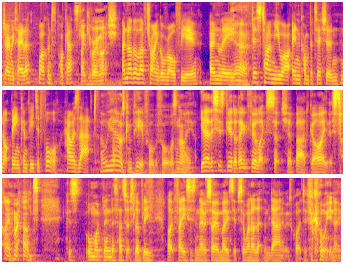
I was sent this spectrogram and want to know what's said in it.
Jeremy Taylor, welcome to the podcast. Thank you very much. Another love triangle role for you, only Yeah. this time you are in competition, not being competed for. How is that? Oh yeah, I was competed for before, wasn't I? Yeah, this is good. I don't feel like such a bad guy this time round because all my Glindas had such lovely like faces and they were so emotive. So when I let them down, it was quite difficult, you know.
